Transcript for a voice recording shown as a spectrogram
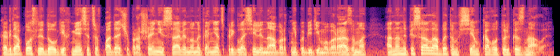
Когда после долгих месяцев подачи прошений Савину наконец пригласили на борт непобедимого разума, она написала об этом всем, кого только знала –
